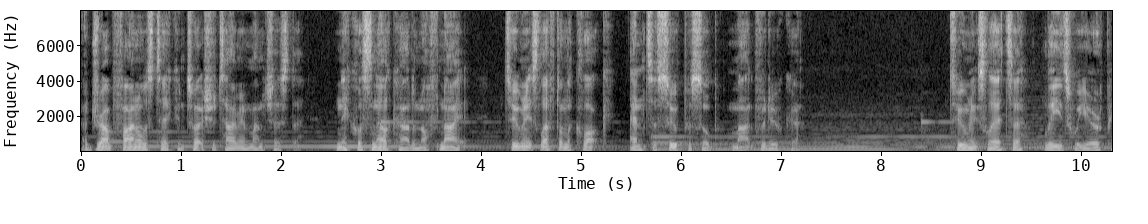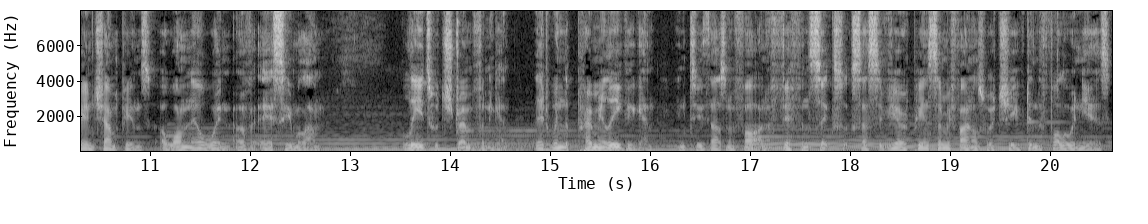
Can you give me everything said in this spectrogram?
A drab final was taken to extra time in Manchester. Nicolas Anelka had an off night. Two minutes left on the clock, enter super sub Mark Viduka. Two minutes later, Leeds were European champions, a 1 0 win over AC Milan. Leeds would strengthen again, they'd win the Premier League again in 2004, and a fifth and sixth successive European semi finals were achieved in the following years.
